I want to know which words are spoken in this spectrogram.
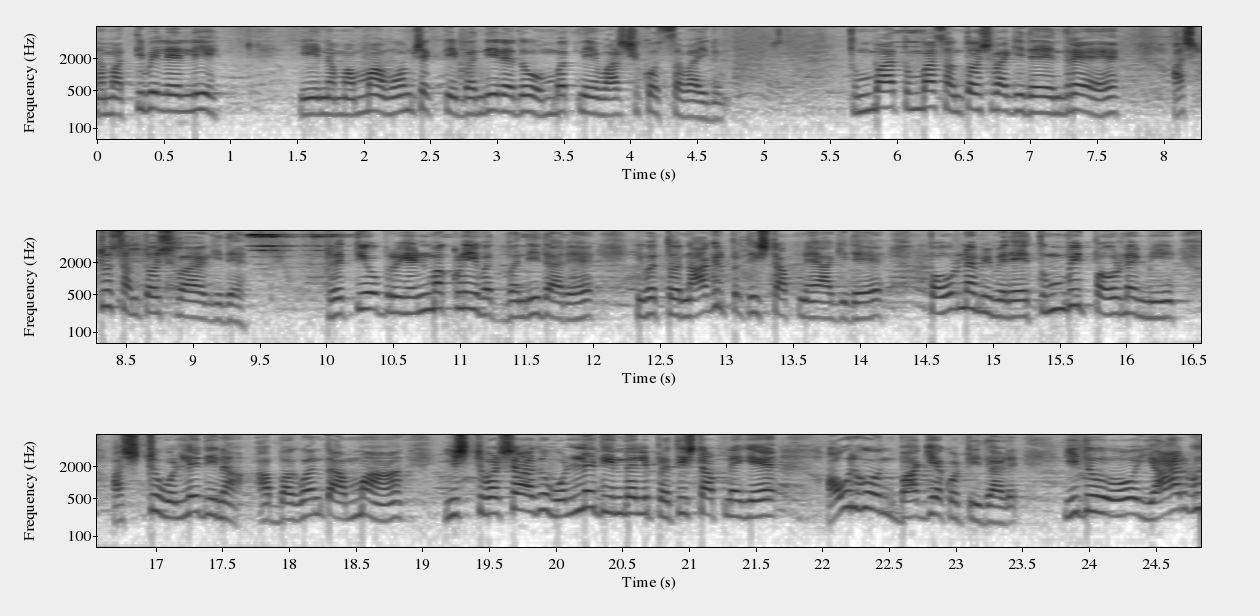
ನಮ್ಮ ಅತ್ತಿಬೆಲೆಯಲ್ಲಿ ಈ ನಮ್ಮಮ್ಮ ಓಂ ಶಕ್ತಿ ಬಂದಿರೋದು ಒಂಬತ್ತನೇ ವಾರ್ಷಿಕೋತ್ಸವ ಇದು. ತುಂಬ ತುಂಬ ಸಂತೋಷವಾಗಿದೆ ಅಂದರೆ ಅಷ್ಟು ಸಂತೋಷವಾಗಿದೆ. ಪ್ರತಿಯೊಬ್ಬರು ಹೆಣ್ಮಕ್ಳು ಇವತ್ತು ಬಂದಿದ್ದಾರೆ. ಇವತ್ತು ನಾಗರ ಪ್ರತಿಷ್ಠಾಪನೆ ಆಗಿದೆ. ಪೌರ್ಣಮಿ ಬೇರೆ ತುಂಬಿದ ಪೌರ್ಣಮಿ, ಅಷ್ಟು ಒಳ್ಳೆ ದಿನ. ಆ ಭಗವಂತ ಅಮ್ಮ ಇಷ್ಟು ವರ್ಷ ಅದು ಒಳ್ಳೆ ದಿನದಲ್ಲಿ ಪ್ರತಿಷ್ಠಾಪನೆಗೆ ಅವ್ರಿಗೂ ಒಂದು ಭಾಗ್ಯ ಕೊಟ್ಟಿದ್ದಾಳೆ. ಇದು ಯಾರಿಗೂ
